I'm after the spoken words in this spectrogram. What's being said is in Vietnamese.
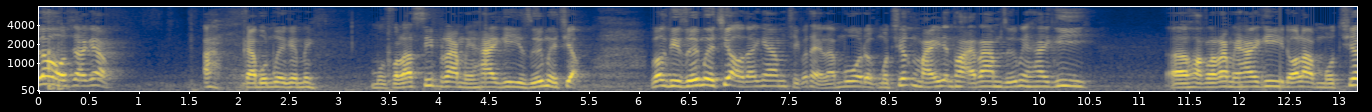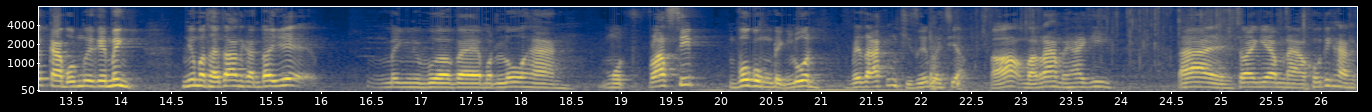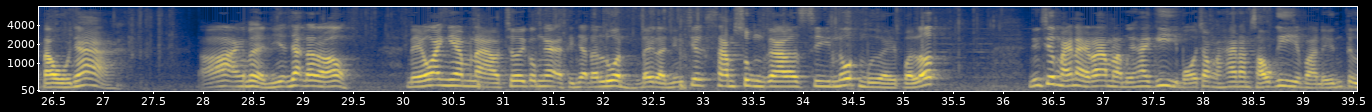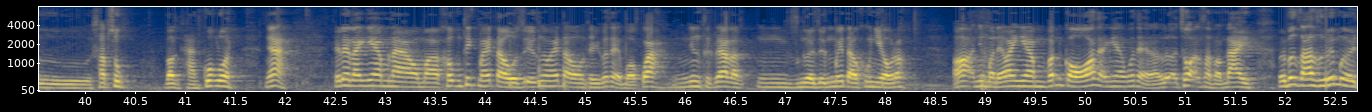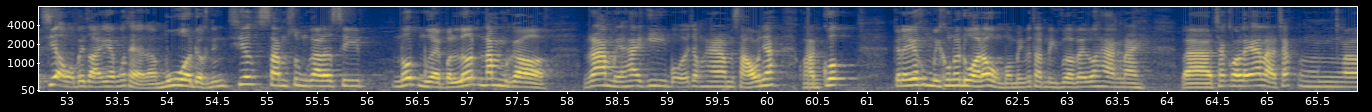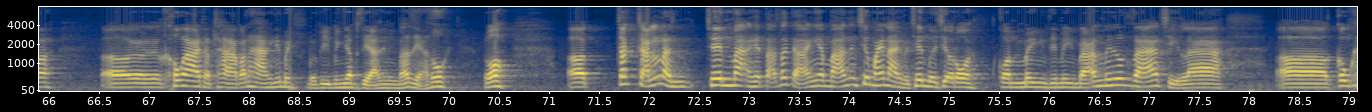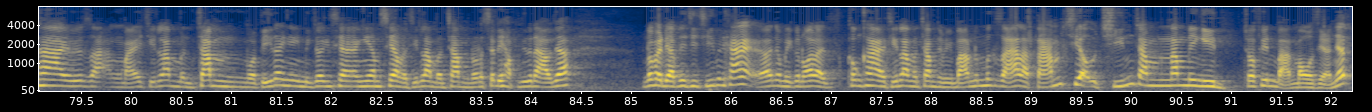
Hello, chào anh em. À, K40 Gaming. Một flagship RAM 12GB dưới 10 triệu. Vâng thì dưới 10 triệu thì anh em chỉ có thể là mua được một chiếc máy điện thoại RAM dưới 12GB à, Hoặc là RAM 12GB đó là một chiếc K40 Gaming. Nhưng mà thời gian gần đây ấy Mình vừa về một lô hàng Một flagship vô cùng đỉnh luôn Với giá cũng chỉ dưới 10 triệu. Đó, và RAM 12GB Đây, cho anh em nào không thích hàng tàu nhá. Đó, anh em có thể nhận ra được không? Nếu anh em nào chơi công nghệ thì nhận ra luôn Đây là những chiếc Samsung Galaxy Note 10 Plus. Những chiếc máy này RAM là 12GB Bộ trong là 256GB và đến từ Samsung. Vâng, Hàn Quốc luôn nha. Thế nên anh em nào mà không thích máy tàu dị ứng máy tàu thì có thể bỏ qua. Nhưng thực ra là ừ, người dị ứng máy tàu không nhiều đâu. Đó, nhưng mà nếu anh em vẫn có thì anh em có thể là lựa chọn sản phẩm này. Với mức giá dưới 10 triệu mà bây giờ anh em có thể là mua được những chiếc Samsung Galaxy Note 10 Plus 5G RAM 12GB bộ ở trong 256 nhá của Hàn Quốc. Cái đấy không mình không nói đùa đâu mà mình có thật mình vừa về lô hàng này. Và chắc có lẽ là chắc uh, uh, không ai thật thà bán hàng như mình bởi vì mình nhập rẻ thì mình bán rẻ thôi đúng không? Uh, chắc chắn là trên mạng hiện tại tất cả anh em bán những chiếc máy này phải trên 10 triệu rồi. Còn mình thì mình bán với mức giá chỉ là uh, công khai với dạng máy 95 phần trăm. Một tí anh mình cho anh xem anh em xem là 95 phần trăm nó sẽ đẹp như thế nào nhá nó phải đẹp như 99 bên khác ấy. Đó, nhưng mình có nói là không khai 95% thì mình bán với mức giá là 8 triệu 950 nghìn cho phiên bản màu rẻ nhất.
